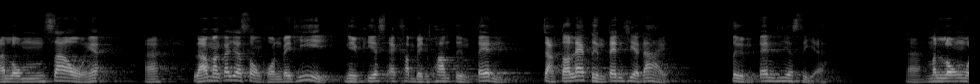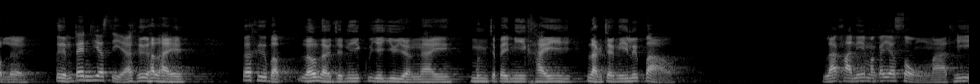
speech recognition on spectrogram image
อารมณ์เศร้าอย่างเงี้ยนะแล้วมันก็จะส่งผลไปที่นิวเคลียสแอคคัมเบนความตื่นเต้น จากตอนแรกตื่นเต้นที่จะได้ ตื่นเต้นที่จะเสียนะมันลงหมดเลย ตื่นเต้นที่จะเสียคืออะไร ก็คือแบบแล้วหลังจากนี้กูจะอยู่ยังไง มึงจะไปมีใครหลังจากนี้หรือเปล่า และคราวนี้มันก็จะส่งมาที่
